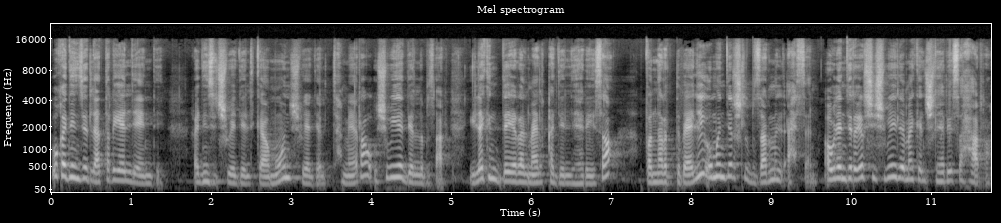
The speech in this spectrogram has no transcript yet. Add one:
وغادي نزيد العطرية اللي عندي. غادي نزيد شوية ديال الكمون شوية ديال التحميرة وشوية ديال البزار. إلا كنت دايرة المعلقة ديال الهريسة فنرد بالي وما نديرش البزار من الأحسن. أولا ندير غير شي شوية إلا ما كانش الهريسة حارة.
